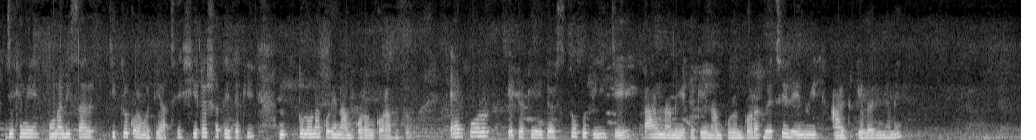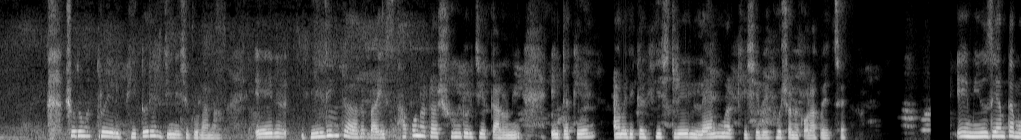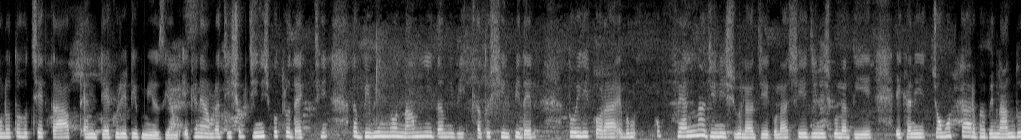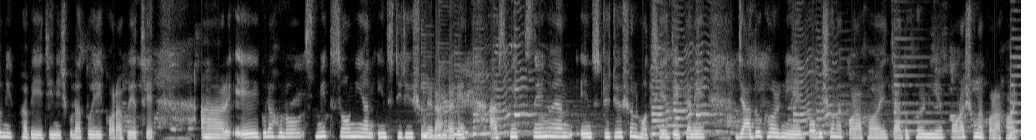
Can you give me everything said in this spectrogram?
যেখানে মোনালিসার চিত্রকর্মটি আছে, সেটার সাথে এটাকে তুলনা করে নামকরণ করা হতো। এরপর এটাকে, এটার স্থপতি যে, তার নামে এটাকে নামকরণ করা হয়েছে রেনুইক আর্ট গ্যালারি নামে। শুধুমাত্র এর ভিতরের জিনিসগুলো না, এর বিল্ডিংটার বা স্থাপনাটার সৌন্দর্যের কারণে এটাকে আমেরিকার হিস্ট্রির ল্যান্ডমার্ক হিসেবে ঘোষণা করা হয়েছে। এই মিউজিয়ামটা মূলত হচ্ছে ক্রাফট অ্যান্ড ডেকোরেটিভ মিউজিয়াম। এখানে আমরা যেসব জিনিসপত্র দেখছি তা বিভিন্ন নামি দামি বিখ্যাত শিল্পীদের তৈরি করা এবং খুব ফ্যান্না জিনিসগুলা যেগুলা সেই জিনিসগুলা দিয়ে এখানে চমৎকারভাবে নান্দনিকভাবে এই জিনিসগুলা তৈরি করা হয়েছে। আর এইগুলা হলো স্মিথসোনিয়ান ইনস্টিটিউশনের আন্ডারে আর স্মিথসোনিয়ান ইনস্টিটিউশন হচ্ছে যেখানে জাদুঘর নিয়ে গবেষণা করা হয়, জাদুঘর নিয়ে পড়াশোনা করা হয়।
